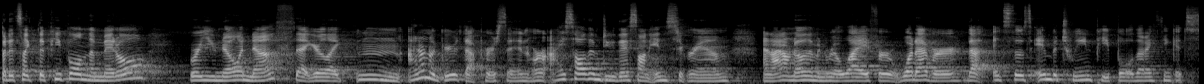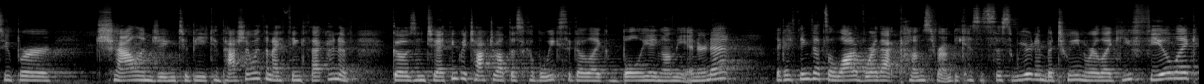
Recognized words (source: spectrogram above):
But it's like the people in the middle where you know enough that you're like, mm, I don't agree with that person, or I saw them do this on Instagram and I don't know them in real life, or whatever. That it's those in between people that I think it's super challenging to be compassionate with. And I think that kind of goes into, I think we talked about this a couple weeks ago, like bullying on the internet. Like I think that's a lot of where that comes from because it's this weird in between where like you feel like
